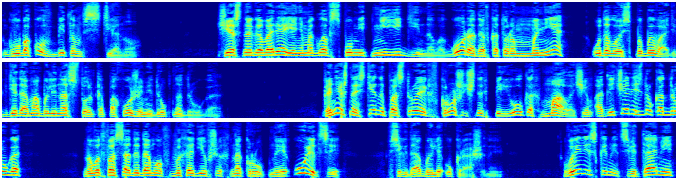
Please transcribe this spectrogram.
глубоко вбитом в стену. Честно говоря, я не могла вспомнить ни единого города, в котором мне удалось побывать, где дома были настолько похожими друг на друга. Конечно, стены построек в крошечных переулках мало чем отличались друг от друга, но вот фасады домов, выходивших на крупные улицы, всегда были украшены. Вывесками, цветами,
